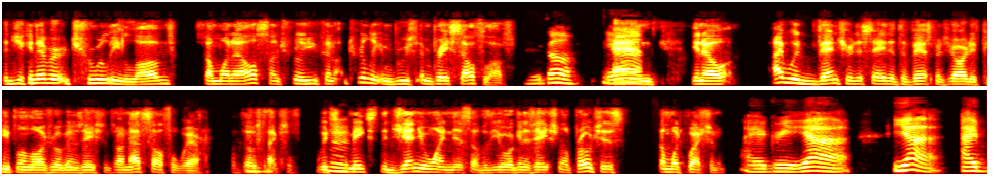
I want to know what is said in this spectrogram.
that you can never truly love someone else until you can truly embrace embrace self love. There you go. Yeah. And you know, I would venture to say that the vast majority of people in large organizations are not self aware of those mm-hmm. types of, which mm-hmm. makes the genuineness of the organizational approaches somewhat questionable. I agree. Yeah. Yeah. I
